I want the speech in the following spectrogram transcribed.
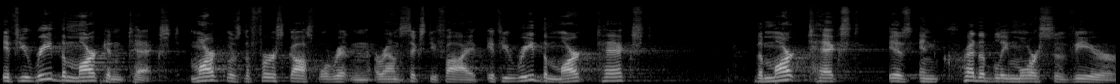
if you read the Markan text, Mark was the first gospel written around 65. If you read the Mark text, the Mark text is incredibly more severe.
